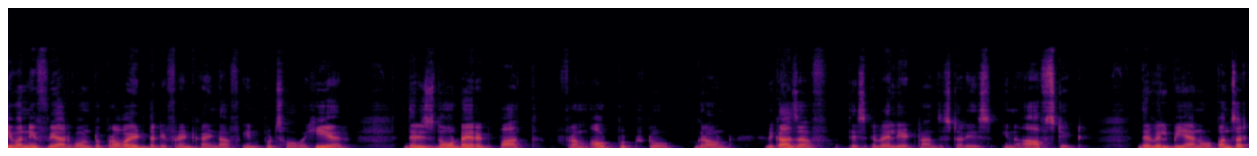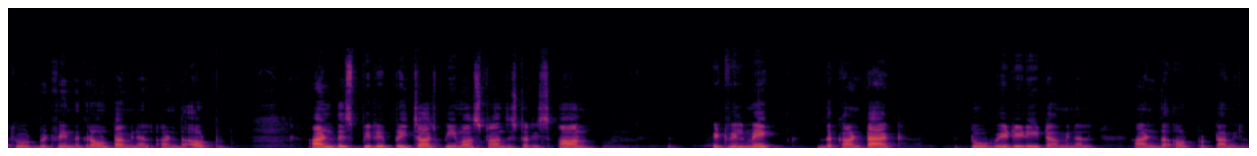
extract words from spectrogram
Even if we are going to provide the different kind of inputs over here, there is no direct path from output to ground because of this evaluate transistor is in off state. There will be an open circuit between the ground terminal and the output. And this pre-charge PMOS transistor is on. It will make the contact to VDD terminal and the output terminal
